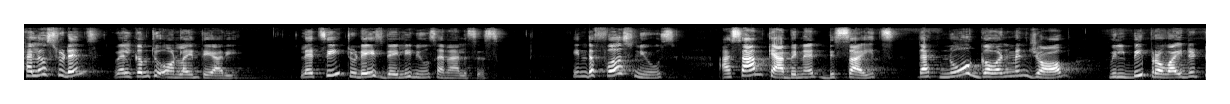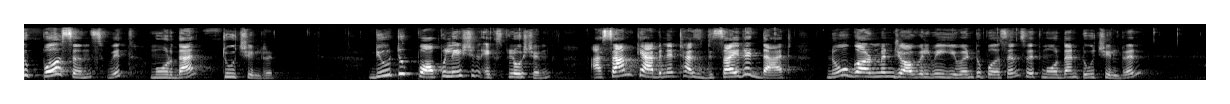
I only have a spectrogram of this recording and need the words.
Hello students, welcome to Online Tyari. Let's see today's daily news analysis. In the first news, Assam cabinet decides that no government job will be provided to persons with more than two children. Due to population explosion, Assam cabinet has decided that no government job will be given to persons with more than two children.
